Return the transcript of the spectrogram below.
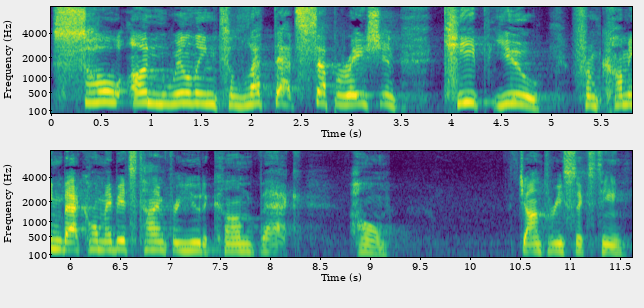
so unwilling to let that separation keep you from coming back home. Maybe it's time for you to come back home. John 3 16.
